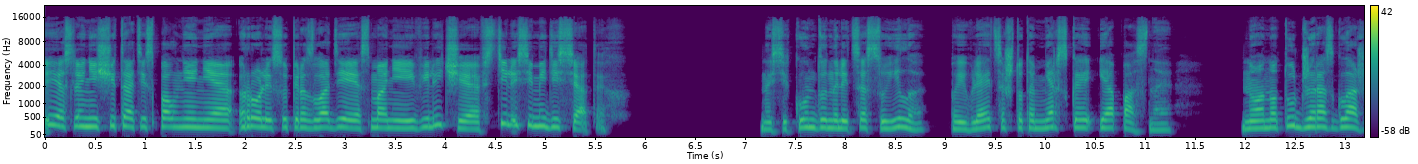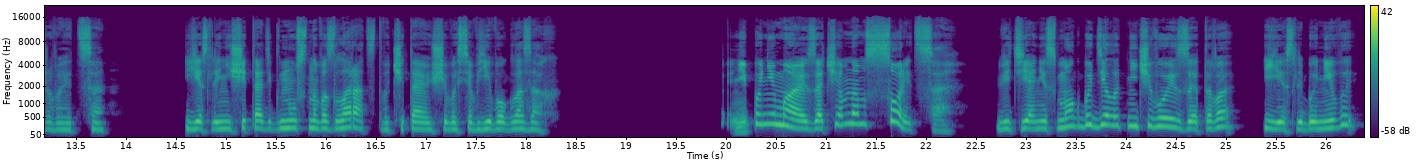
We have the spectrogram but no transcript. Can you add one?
Если не считать исполнение роли суперзлодея с манией величия в стиле 70-х. На секунду на лице Суила появляется что-то мерзкое и опасное, но оно тут же разглаживается, если не считать гнусного злорадства, читающегося в его глазах. «Не понимаю, зачем нам ссориться? Ведь я не смог бы делать ничего из этого, если бы не вы».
